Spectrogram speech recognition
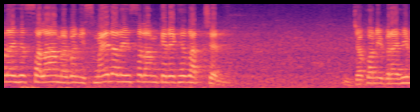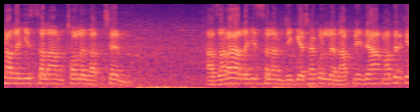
আলাইহিসসালাম এবং ইসমাইল আলাইহিসসালামকে রেখে যাচ্ছেন, যখন ইব্রাহিম আলাইহিসসালাম চলে যাচ্ছেন, হাজারা আলাইহিসসালাম জিজ্ঞাসা করলেন, আপনি যে আমাদেরকে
